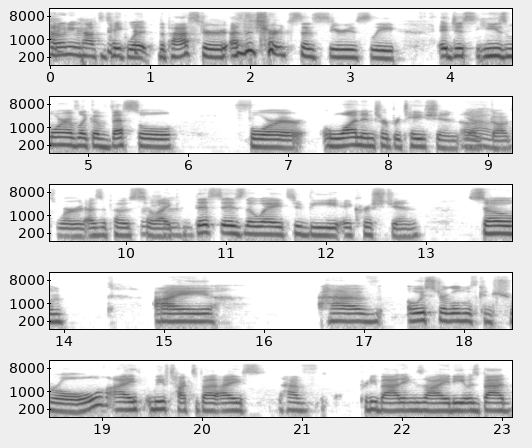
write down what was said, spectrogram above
I don't even have to take what the pastor at the church says seriously. It just he's more of like a vessel for one interpretation of Yeah. God's word as opposed For to like sure. this is the way to be a Christian. So I have always struggled with control. I we've talked about I have pretty bad anxiety. It was bad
